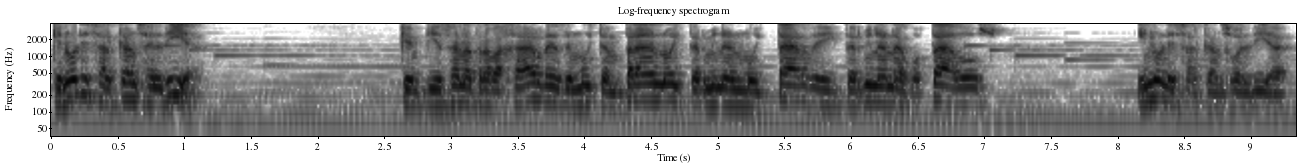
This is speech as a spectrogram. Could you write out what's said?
que no les alcanza el día, que empiezan a trabajar desde muy temprano y terminan muy tarde y terminan agotados y no les alcanzó el día.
